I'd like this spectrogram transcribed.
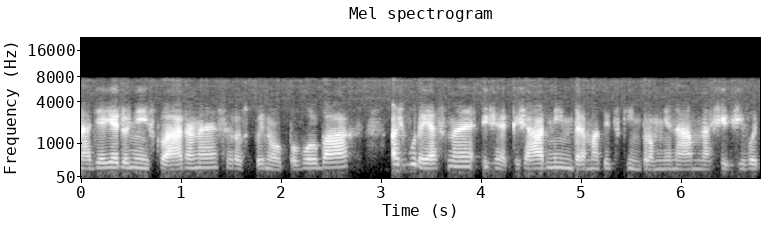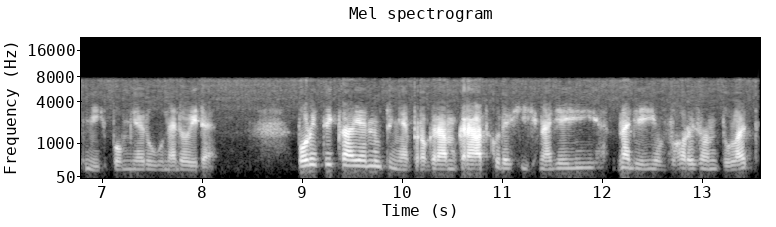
Naděje do něj vkládané se rozplynou po volbách, až bude jasné, že k žádným dramatickým proměnám našich životních poměrů nedojde. Politika je nutně program krátkodechých nadějí, nadějí v horizontu let,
